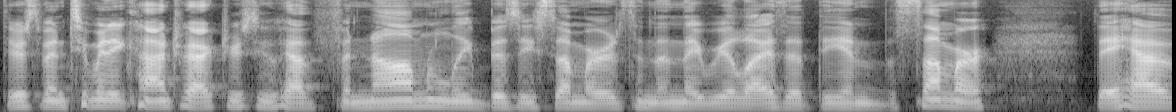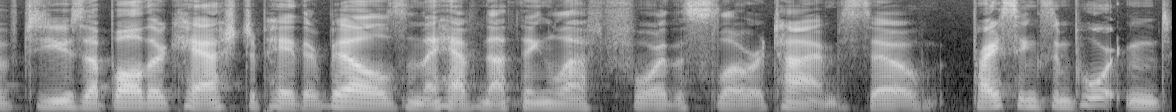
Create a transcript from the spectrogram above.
there's been too many contractors who have phenomenally busy summers and then they realize at the end of the summer they have to use up all their cash to pay their bills and they have nothing left for the slower times. So pricing's important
